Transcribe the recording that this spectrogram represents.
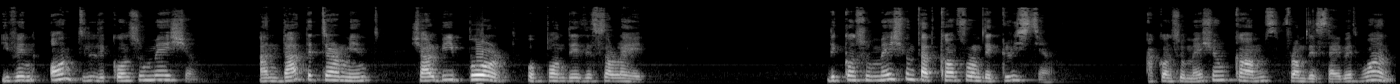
even until the consummation, and that determined shall be poured upon the desolate. The consummation that comes from the Christian, a consummation comes from the saved one,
